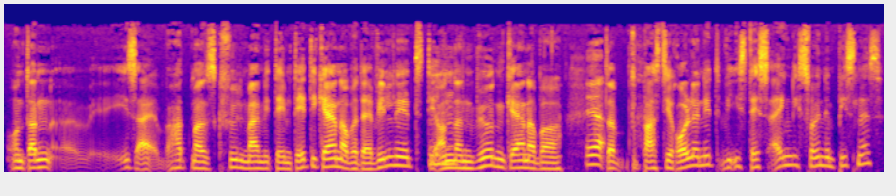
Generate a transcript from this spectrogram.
und dann äh, ist, hat man das Gefühl, mal mit dem täte ich gern, aber der will nicht, die anderen würden gern, aber Ja. da passt die Rolle nicht. Wie ist das eigentlich so in dem Business?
